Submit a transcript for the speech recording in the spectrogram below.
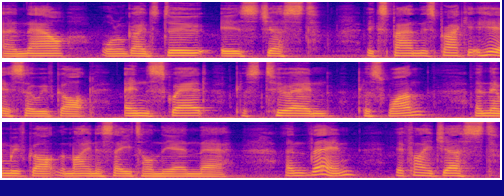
and now all I'm going to do is just expand this bracket here. So we've got n squared plus 2n plus 1, and then we've got the minus 8 on the end there. And then if I just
